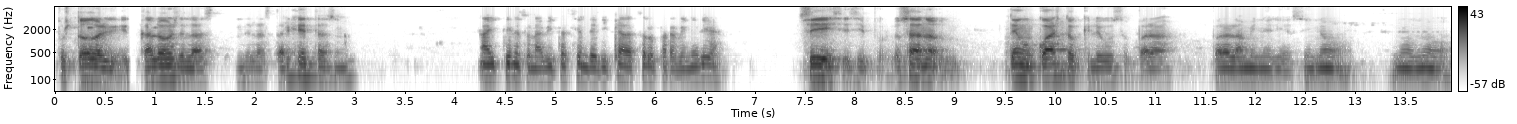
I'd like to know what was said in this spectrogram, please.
Por todo el calor de las, de las tarjetas, ¿no? Ahí tienes una habitación dedicada solo para minería. Sí, sí, sí. O sea, no, tengo un cuarto que le uso para, para la minería. Si no, no, no,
